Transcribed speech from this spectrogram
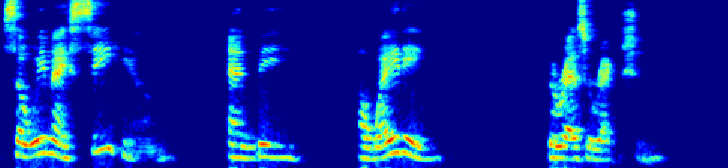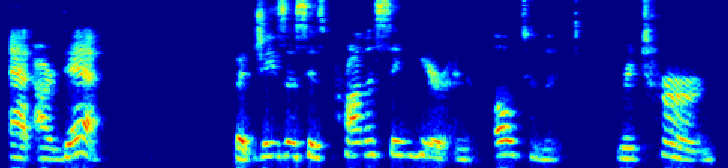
So we may see him and be awaiting the resurrection at our death. But Jesus is promising here an ultimate return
